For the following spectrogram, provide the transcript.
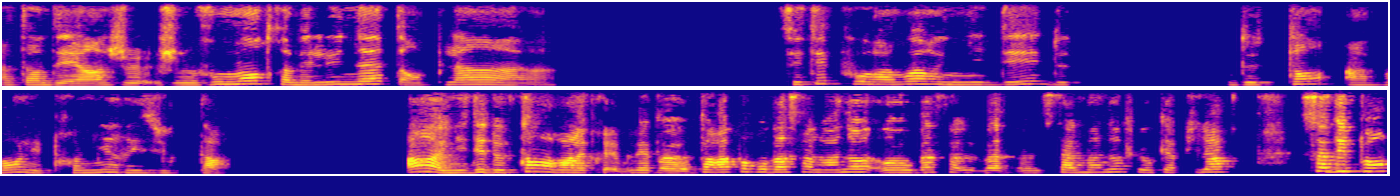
Attendez, hein, je, je vous montre mes lunettes en plein. Euh, c'était pour avoir une idée de, de temps avant les premiers résultats. Ah, une idée de temps avant les, euh, par rapport au bain Salmanov, au euh, Salmanov et au capillaire. Ça dépend.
